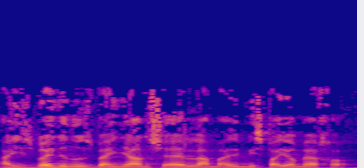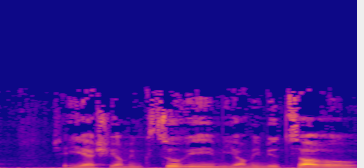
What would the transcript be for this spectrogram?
האיזבוינינוס בעניין של מספר יומך, שיש יומים קצובים, יומים יוצורו,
